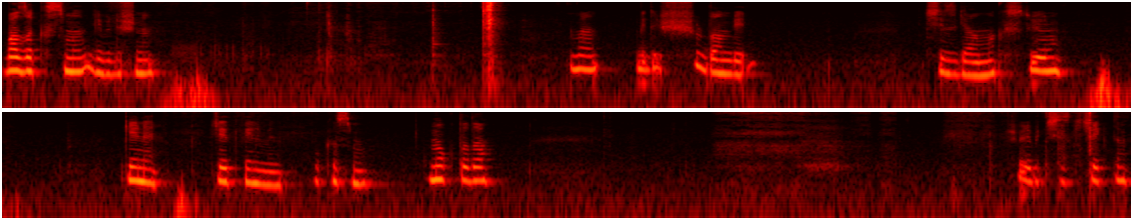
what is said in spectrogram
baza kısmı gibi düşünün. Ben bir de şuradan bir çizgi almak istiyorum. Gene cetvelimin bu kısmı noktada Şöyle bir çizgi çektim.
